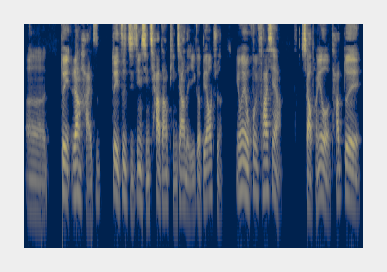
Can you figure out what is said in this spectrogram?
呃对让孩子对自己进行恰当评价的一个标准。因为会发现啊。小朋友他对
